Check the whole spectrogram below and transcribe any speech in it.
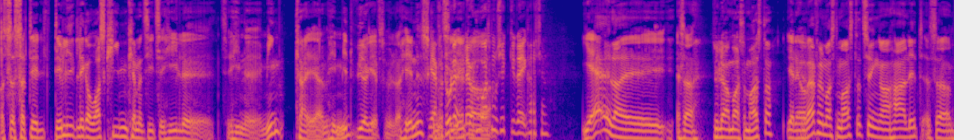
Og så, så det, det ligger jo også kimen, kan man sige, til hele, til hele min karriere, hele mit virke efterfølgende, og hendes, Ja, for du sige. laver du Og- også musik i dag, Christian? Ja, eller øh, altså, Du laver Moster Moster? jeg laver i hvert fald Moster Moster ting, og har lidt, altså,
